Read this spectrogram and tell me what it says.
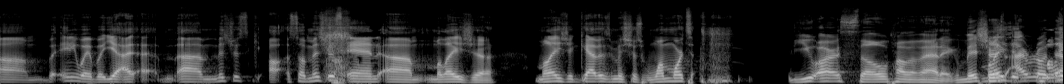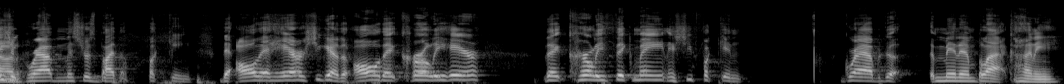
Um, but anyway, but yeah, I- I- um, Mistress. Uh, so Mistress and um, Malaysia, Malaysia gathers Mistress one more time. You are so problematic, Mistress. Malaysia, I wrote Malaysia down. grabbed Mistress by the fucking that all that hair. She gathered all that curly hair, that curly thick mane, and she fucking grabbed the men in black, honey.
